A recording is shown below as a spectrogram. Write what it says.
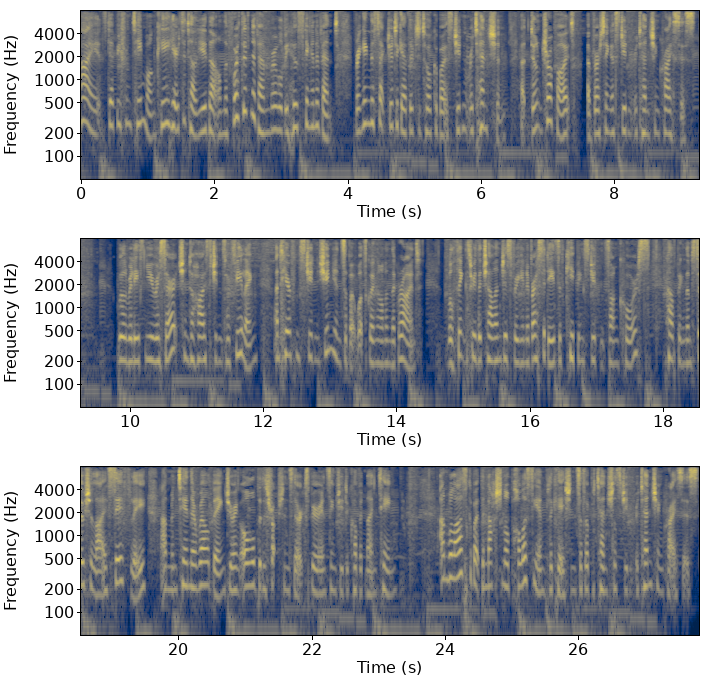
Hi, it's Debbie from Team Wonkhe here to tell you that on the 4th of November we'll be hosting an event bringing the sector together to talk about student retention at Don't Drop Out, averting a student retention crisis. We'll release new research into how students are feeling and hear from students' unions about what's going on on the ground. We'll think through the challenges for universities of keeping students on course, helping them socialise safely and maintain their well-being during all the disruptions they're experiencing due to COVID-19 and we'll ask about the national policy implications of a potential student retention crisis.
